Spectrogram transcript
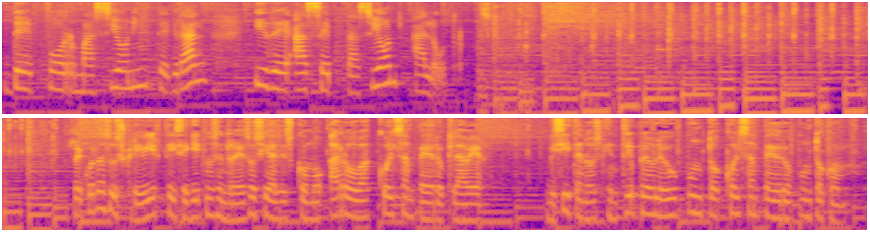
de formación integral y de aceptación al otro. Recuerda suscribirte y seguirnos en redes sociales como arroba colsanpedroclaver. Visítanos en www.colsanpedro.com.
